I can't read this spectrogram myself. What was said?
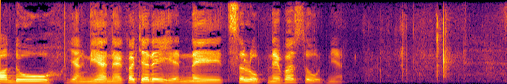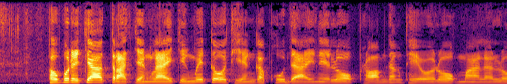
อดูอย่างนี้นะก็จะได้เห็นในสรุปในพระสูตรเนี่ยพระพุทธเจ้าตรัสอย่างไร จึงไม่โต้เถียงกับผู้ใดในโลกพร้อมทั้งเทวโลกมาลโล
